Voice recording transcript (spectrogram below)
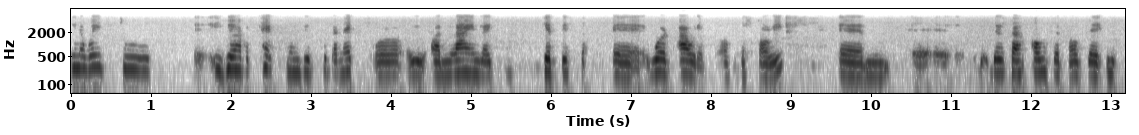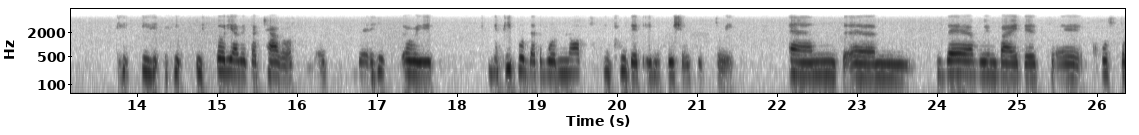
in a way to if you have a text and you put an X or you online like get this uh, word out of, of the story um, uh, there's a concept of the historia de tachados the history the people that were not included in official history and um, there we invited uh, Justo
